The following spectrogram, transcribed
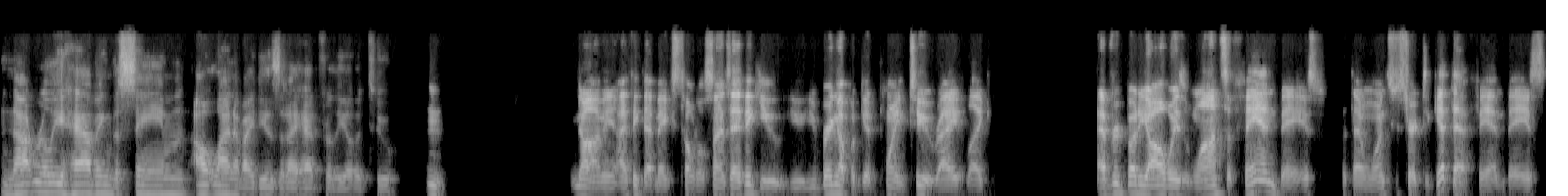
not really having the same outline of ideas that I had for the other two. Mm. No, I mean, I think that makes total sense. I think you, you you bring up a good point too, right? Like everybody always wants a fan base, but then once you start to get that fan base,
